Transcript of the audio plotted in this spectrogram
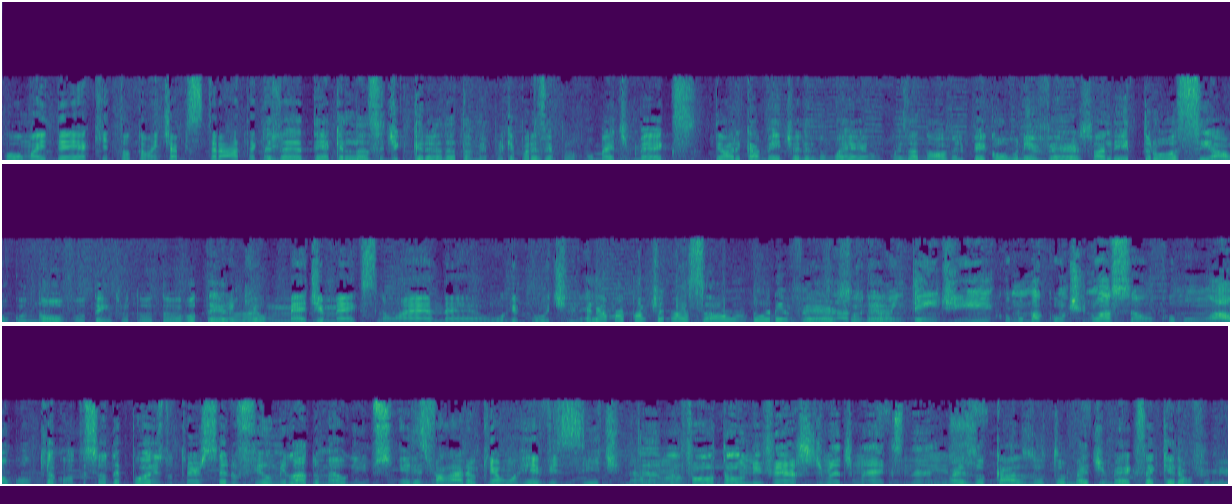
ou uma ideia que é totalmente abstrata. Que... Mas é, tem aquele lance de grana também, porque, por exemplo, o Mad Max, teoricamente, ele não é uma coisa nova. Ele pegou o universo ali e trouxe algo novo dentro do, do É roteiro, né? que o Mad Max não é, né, o reboot, né? Ele é uma continuação do universo, Exato, né? Eu entendi como uma continuação, como um, algo que aconteceu depois do terceiro filme lá do Mel Gibson. Eles falaram que é um revisite, né? É uma volta ao universo de Mad Max, né? Mas o caso do Mad Max é que ele é um filme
